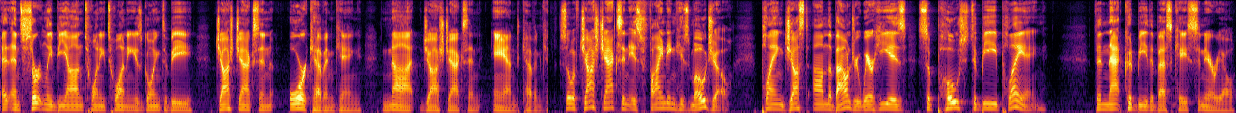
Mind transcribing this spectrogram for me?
and, and certainly beyond 2020 is going to be Josh Jackson or Kevin King, not Josh Jackson and Kevin King. So if Josh Jackson is finding his mojo playing just on the boundary where he is supposed to be playing, then that could be the best case scenario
